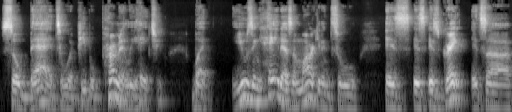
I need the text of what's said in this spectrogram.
so bad to where people permanently hate you. But using hate as a marketing tool is is is great. It's uh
